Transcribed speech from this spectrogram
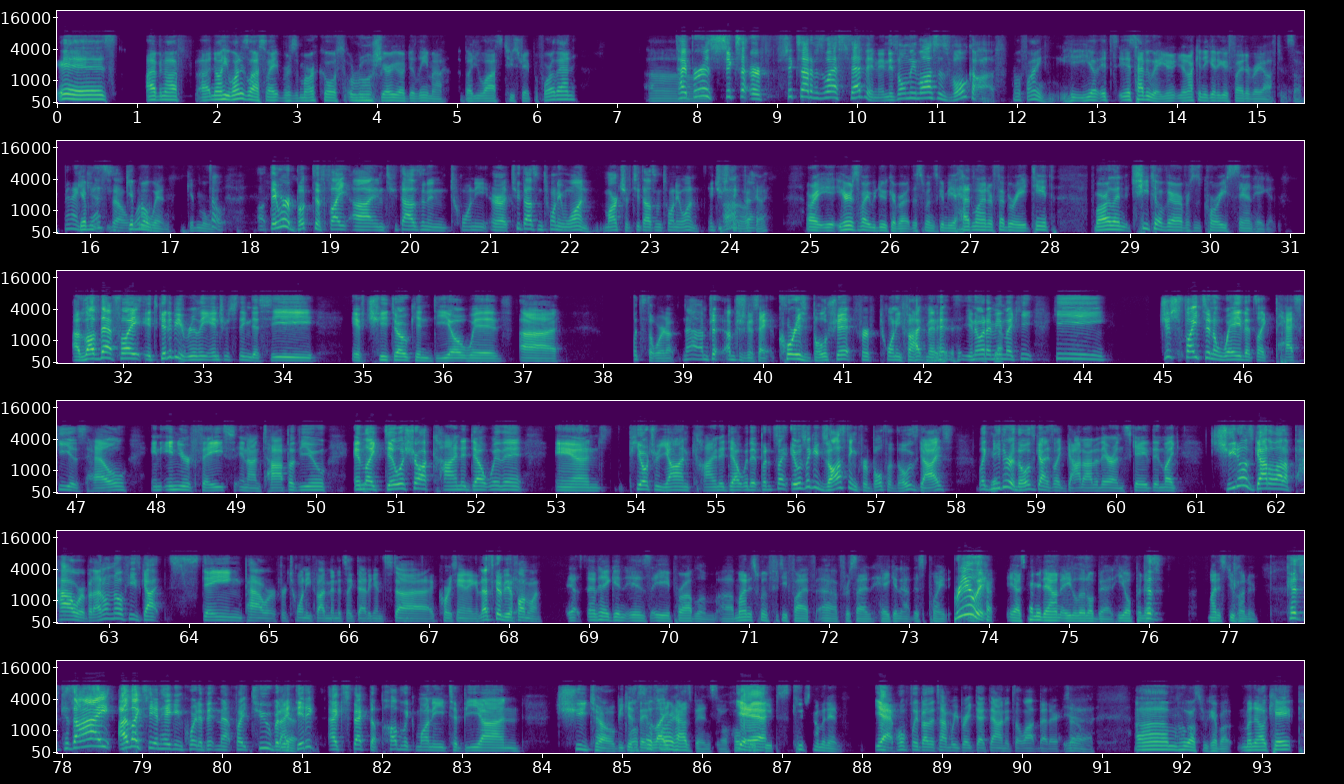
is Ivanov. Uh, no, he won his last fight versus Marcos Rogerio de Lima, but he lost two straight before then. Um, is six or six out of his last seven, and his only loss is Volkov. Well, fine. He, he it's it's heavyweight. You're, you're not going to get a good fighter very often, so Man, give him so. give him a win. Give him a so, win. Uh, they were booked to fight uh, in 2020 or 2021, March of 2021. Interesting. Oh, okay. All right. Here's the fight we do care about. This one's going to be a headliner February 18th. Marlon Chito Vera versus Corey Sandhagen. I love that fight. It's going to be really interesting to see if Chito can deal with uh what's the word? No, I'm just I'm just gonna say it. Corey's bullshit for 25 minutes. You know what I mean? Yeah. Like he he just fights in a way that's like pesky as hell and in your face and on top of you. And like Dillashaw kind of dealt with it and Petr Yan kind of dealt with it, but it's like it was like exhausting for both of those guys. Like yeah. neither of those guys like got out of there unscathed. And like Chito's got a lot of power, but I don't know if he's got staying power for 25 minutes like that against uh, Corey Sandhagen. That's gonna be a fun one. Yeah, Sandhagen is a problem. Uh, minus 155 uh, for Sandhagen at this point. Really? yeah, it's coming down a little bit. He opened up minus 200. Because because I I like Sandhagen quite a bit in that fight too, but yeah. I did expect the public money to be on Chito because well, they so like far it has been. So hopefully yeah. it keeps keeps coming in. Yeah, hopefully by the time we break that down, it's a lot better. So. Yeah. Um, who else do we care about? Manel Kape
